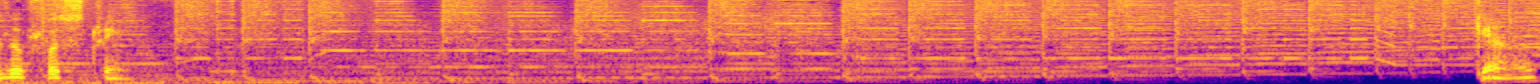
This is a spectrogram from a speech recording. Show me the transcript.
the first string. Scanf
